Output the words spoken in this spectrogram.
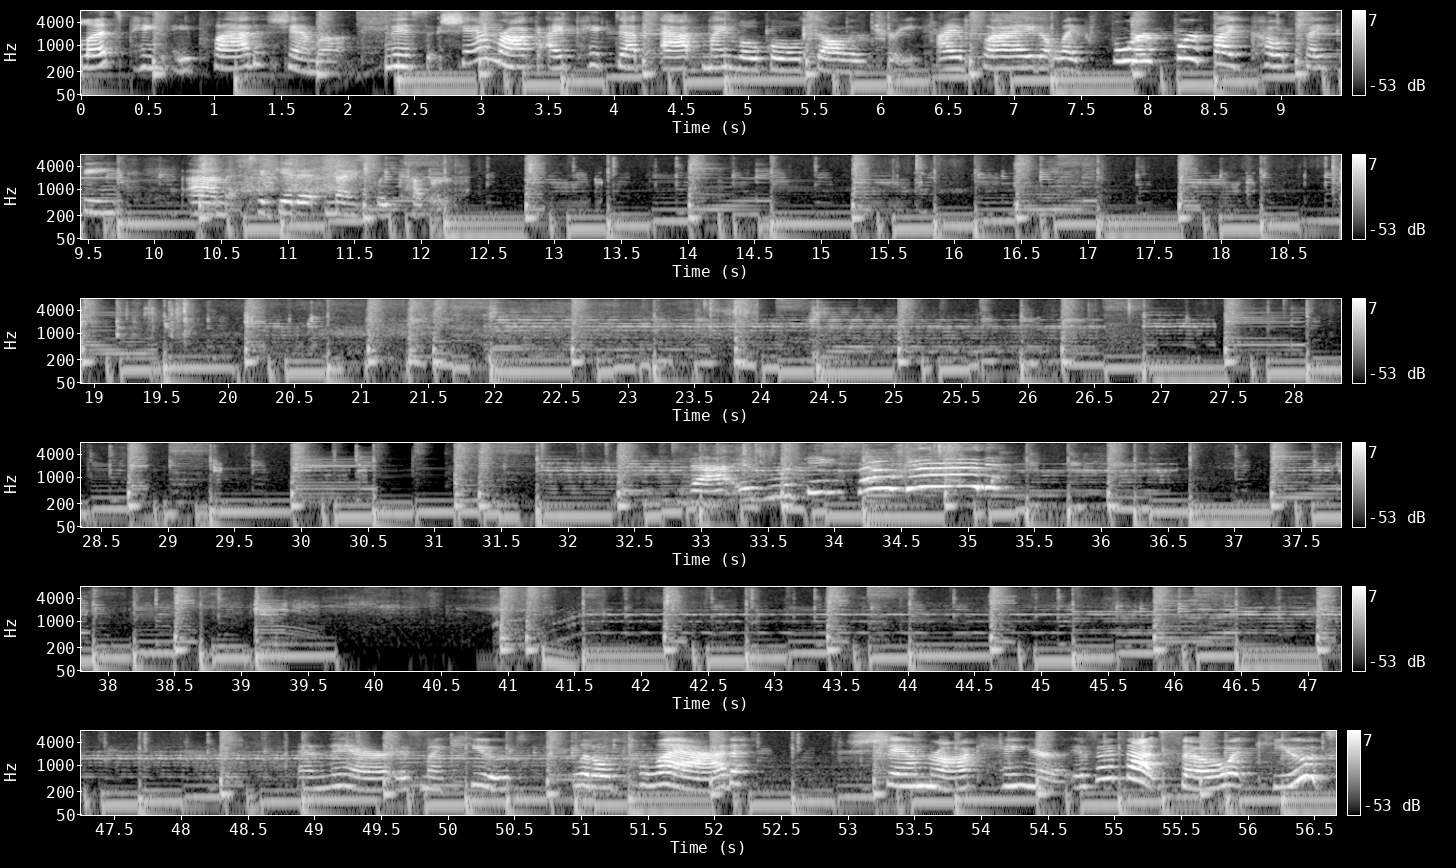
let's paint a plaid shamrock. This shamrock I picked up at my local Dollar Tree. I applied like four, four or five coats, I think, um, to get it nicely covered. That is looking so good. And there is my cute little plaid shamrock hanger. Isn't that so cute?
